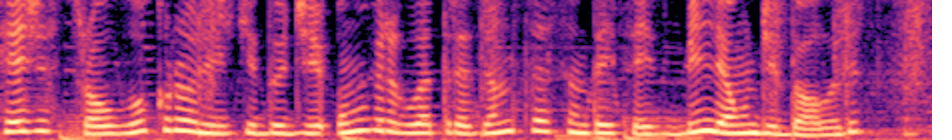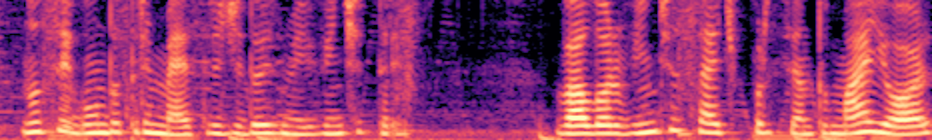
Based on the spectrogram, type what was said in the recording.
registrou lucro líquido de 1,366 bilhão de dólares no segundo trimestre de 2023, valor 27% maior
